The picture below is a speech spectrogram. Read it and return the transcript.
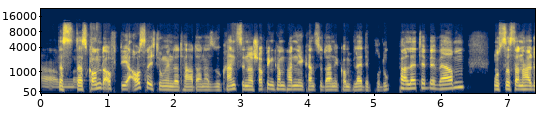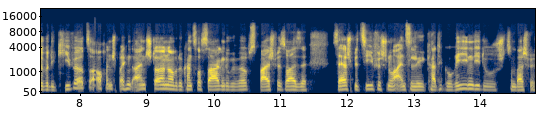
Ähm, das, das kommt auf die Ausrichtung in der Tat an. Also du kannst in der Shopping-Kampagne kannst du deine komplette Produktpalette bewerben, musst das dann halt über die Keywords auch entsprechend einsteuern, aber du kannst auch sagen, du bewirbst beispielsweise sehr spezifisch nur einzelne Kategorien, die du zum Beispiel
